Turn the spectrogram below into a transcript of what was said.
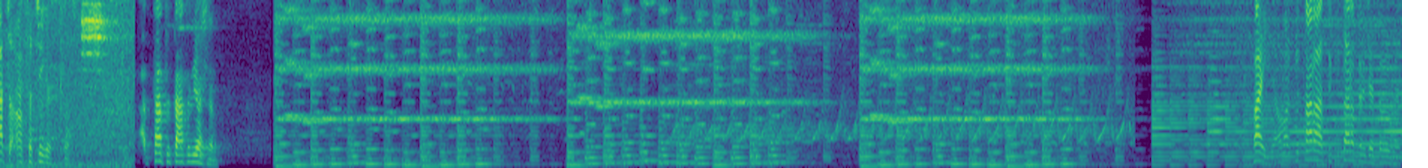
আচ্ছা আচ্ছা ঠিক আছে স্যার। তাড়াতাড়ি আসেন। ভাই আমার একটু তাড়া আছে? একটু তাড়াতাড়ি যেতে হবে ভাই।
